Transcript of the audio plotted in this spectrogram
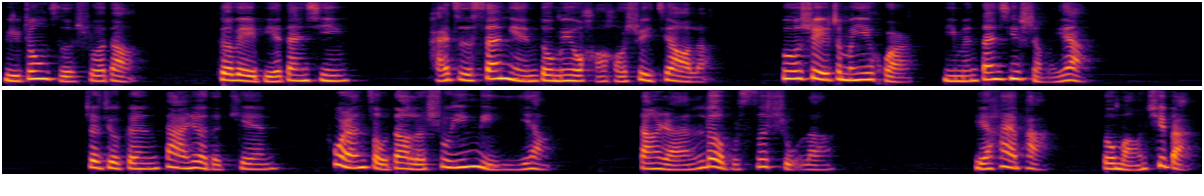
李中子说道：“各位别担心，孩子三年都没有好好睡觉了。”多睡这么一会儿，你们担心什么呀？这就跟大热的天突然走到了树荫里一样，当然乐不思蜀了。别害怕，都忙去吧，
